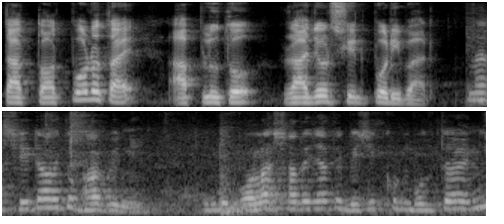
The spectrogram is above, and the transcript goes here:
তার তৎপরতায় আপ্লুত রাজর্ষির পরিবার। না সেটা হয়তো ভাবিনি। কিন্তু বলার সাথে সাথে বেশিক্ষণ বলতে হয়নি।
